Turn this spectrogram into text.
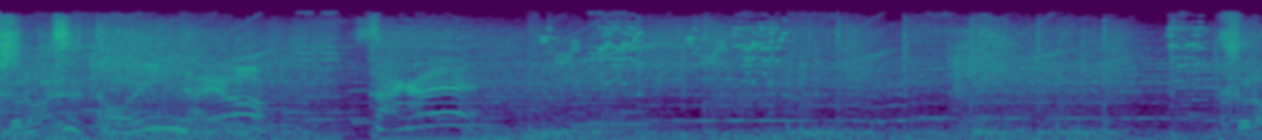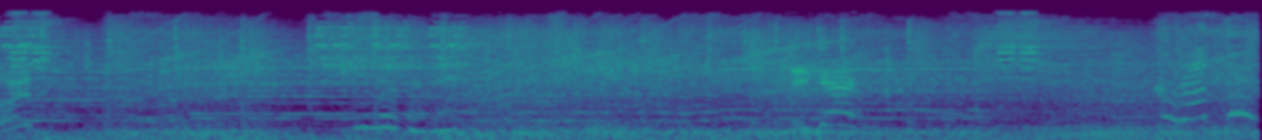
食らえすごいんだよ下がれ食らえ今だね。行け食らって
